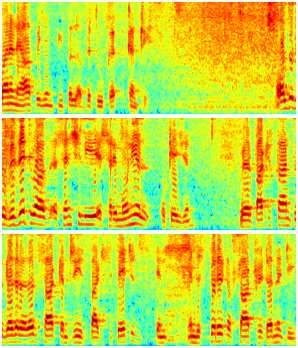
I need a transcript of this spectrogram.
one and a half billion people of the two countries. Although the visit was essentially a ceremonial occasion where Pakistan together with other SAARC countries participated in, in the spirit of SAARC fraternity,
